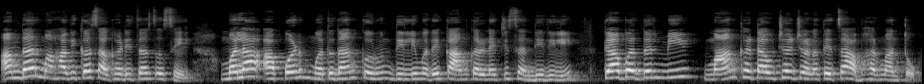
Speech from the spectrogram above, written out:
आमदार महाविकास आघाडीचाच असेल. मला आपण मतदान करून दिल्लीमध्ये काम करण्याची संधी दिली. त्याबद्दल मी मान खटावच्या जनतेचा आभार मानतो.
